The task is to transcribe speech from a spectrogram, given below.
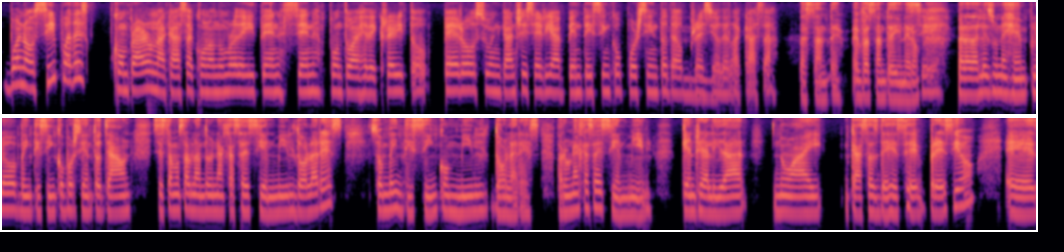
Bueno, sí puedes comprar una casa con el número de ITIN sin puntuaje de crédito, pero su enganche sería 25% del precio mm. de la casa. Bastante, es bastante dinero. Para darles un ejemplo, 25% down, si estamos hablando de una casa de 100 mil dólares, son 25 mil dólares para una casa de 100 mil, que en realidad no hay casas de ese precio, eh,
